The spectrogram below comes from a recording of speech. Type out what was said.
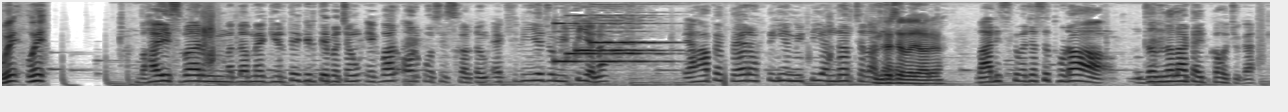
ओए ओए भाई इस बार मतलब मैं गिरते गिरते बचाऊं एक बार और कोशिश करता हूँ। एक्चुअली ये जो मिट्टी है ना यहाँ पे पैर रखते ही मिट्टी अंदर चला अंदर जा चला जा रहा है। है। बारिश की वजह से थोड़ा जलजला टाइप का हो चुका है।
